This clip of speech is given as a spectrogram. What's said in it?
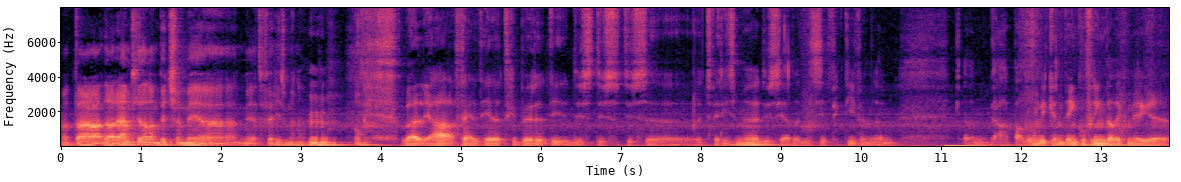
Want daar, daar rijmt je dan een beetje mee, eh, met het verisme. Hè? Wel ja, fijn, het hele het gebeuren, die, dus, dus, dus eh, het verisme, dus ja, dat is effectief een, een, een ja, pardon, een denkoefening dat ik mij ge-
